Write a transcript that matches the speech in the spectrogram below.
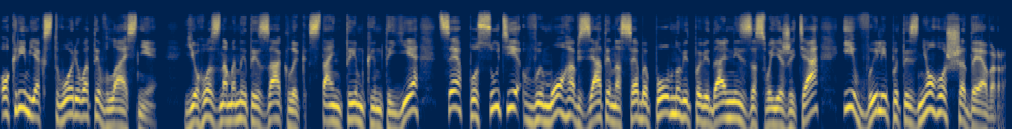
окрім як створювати власні. Його знаменитий заклик «Стань тим, ким ти є» – це, по суті, вимога взяти на себе повну відповідальність за своє життя і виліпити з нього шедевр.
